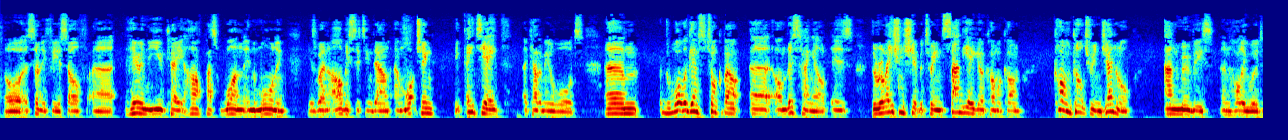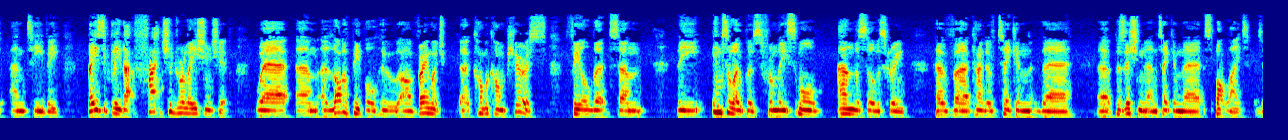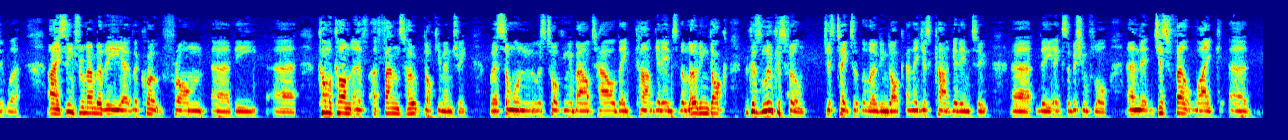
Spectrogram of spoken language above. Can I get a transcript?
or certainly for yourself. Uh, here in the UK, half past one in the morning is when I'll be sitting down and watching the 88th Academy Awards. Um, what we're going to talk about uh, on this hangout is the relationship between San Diego Comic Con, con culture in general, and movies and Hollywood and TV. Basically, that fractured relationship where um, a lot of people who are very much uh, Comic Con purists feel that um, the interlopers from the small and the silver screen have uh, kind of taken their uh, position and taken their spotlight, as it were. I seem to remember the uh, the quote from uh, the uh, Comic Con of a Fan's Hope documentary, where someone was talking about how they can't get into the loading dock because Lucasfilm just takes up the loading dock and they just can't get into uh, the exhibition floor. And it just felt like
